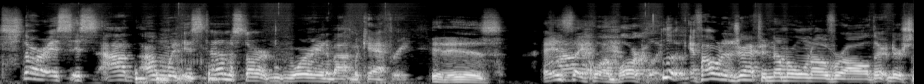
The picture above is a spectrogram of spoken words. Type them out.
Start. It's, it's. I, I'm. with- It's time to start worrying about McCaffrey. It is. And uh, Saquon Barkley. Look, if I would have drafted number one overall, there, there's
